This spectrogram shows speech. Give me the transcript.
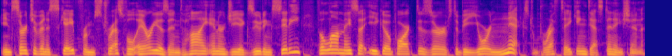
In search of an escape from stressful areas and high-energy exuding city, the La Mesa Eco Park deserves to be your next breathtaking destination.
